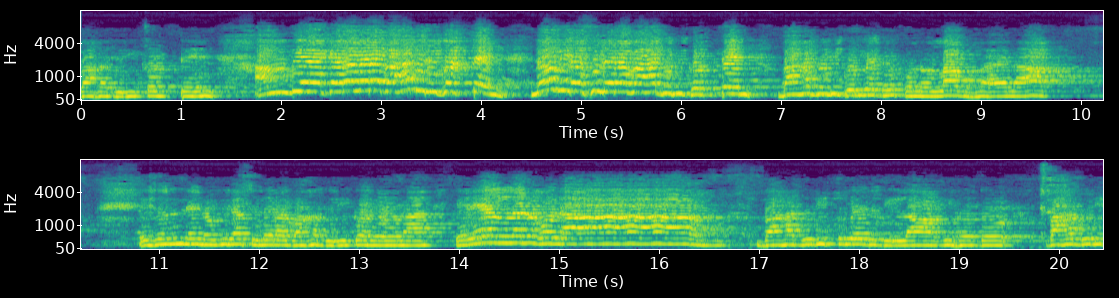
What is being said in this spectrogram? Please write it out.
বাহাদুরি করতেন আম্বিয়া কেরামেরা বাহাদুরি করতেন নবী রাসূলেরা বাহাদুরি করতেন। বাহাদুরি করিয়া তো কোনো লাভ হয় না। এই জন্য নবী বাহাদুরি করেও না। এরে আল্লাহর গোলাম বাহাদুরি করিয়া যদি লাভই বাহাদুরি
